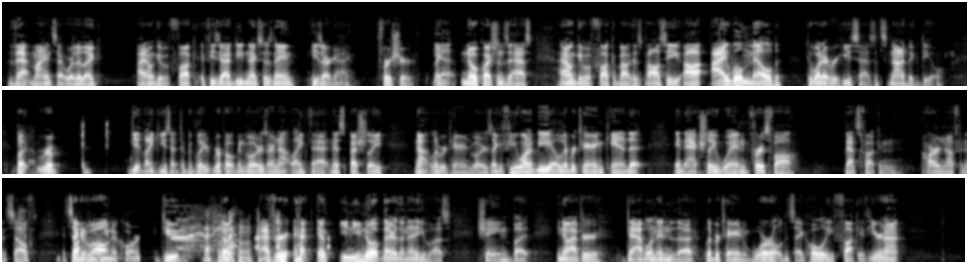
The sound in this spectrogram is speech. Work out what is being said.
that mindset where they're like, I don't give a fuck if he's got a D next to his name. He's our guy for sure. Like, Yeah. no questions asked. I don't give a fuck about his policy. Uh, I will meld to whatever he says. It's not a big deal. But re- yeah, like you said, typically Republican voters are not like that, and especially not libertarian voters. Like if you want to be a libertarian candidate and actually win, first of all, that's fucking hard enough in itself. And second of all, unicorn. dude, the, after, and you know it better than any of us, Shane, but you know after dabbling into the libertarian world, it's like holy fuck, if you're not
